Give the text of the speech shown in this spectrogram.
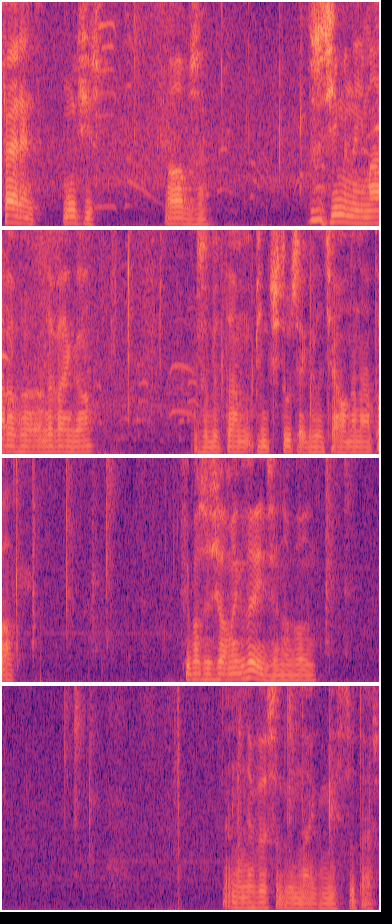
Ferenc, musisz. Dobrze. Wrzucimy Neymara za lewego, żeby tam 5 sztuczek wleciało na napad. Chyba, że ziomek wyjdzie, no bo... Nie no, nie wyszedłbym na jego miejscu też.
